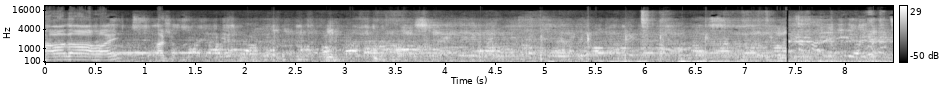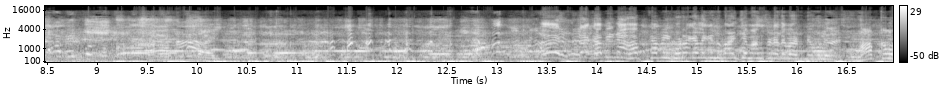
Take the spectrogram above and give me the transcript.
খাওয়া দাওয়া হয়। আসো। গোটা খাবি না হাফ খাবি গোটা খেলে কিন্তু বাড়িতে মাংস খেতে পারবি না বলে হাফ খাব?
